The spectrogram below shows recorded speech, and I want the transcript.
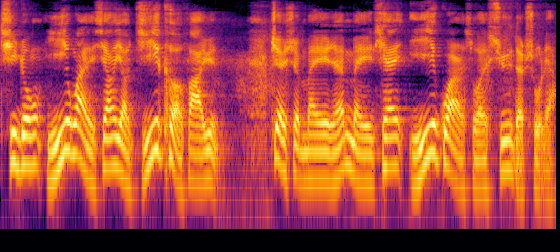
其中一万箱要即刻发运。这是每人每天一罐所需的数量。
